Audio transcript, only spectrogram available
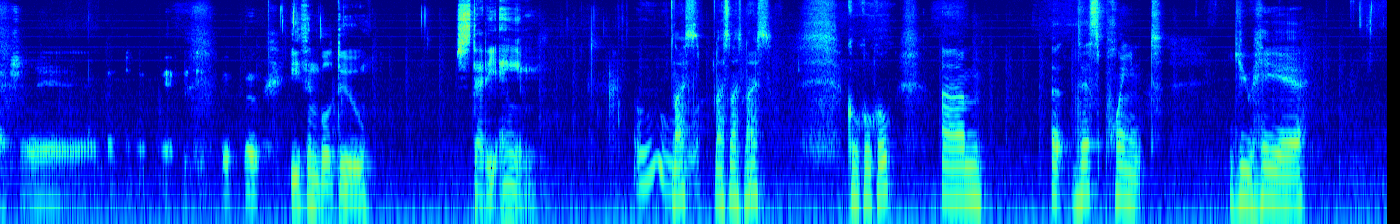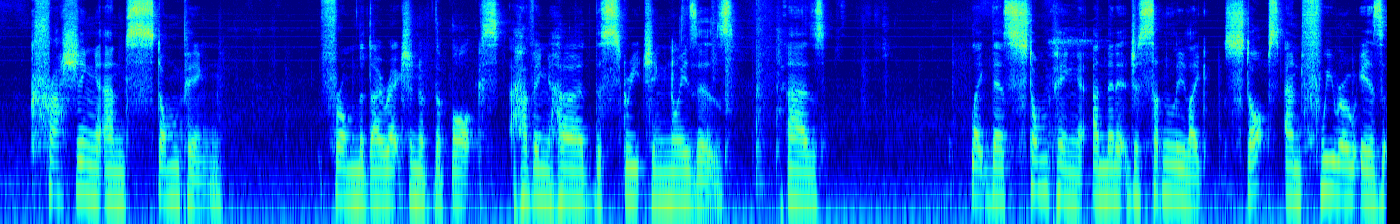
actually, Ethan will do steady aim. Nice, nice, nice, nice. Cool, cool, cool. Um, at this point, you hear crashing and stomping from the direction of the box, having heard the screeching noises as like there's stomping and then it just suddenly like stops and Fuiro is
